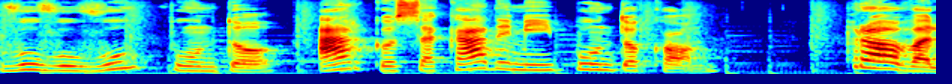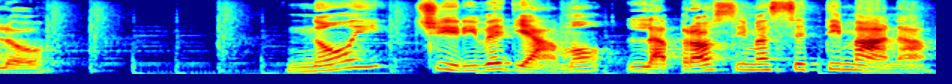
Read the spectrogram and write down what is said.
www.arcosacademy.com. Provalo! Noi ci rivediamo la prossima settimana.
